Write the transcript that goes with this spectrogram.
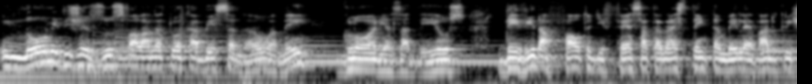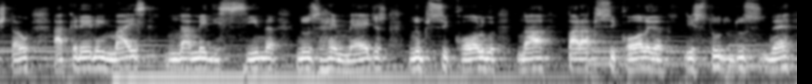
em nome de Jesus, falar na tua cabeça, não, amém? Glórias a Deus. Devido à falta de fé, Satanás tem também levado o cristão a crerem mais na medicina, nos remédios, no psicólogo, na parapsicóloga, estudo dos, né,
